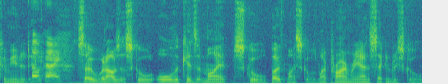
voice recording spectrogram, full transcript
community. Okay. So when I was at school, all the kids at my school, both my schools, my primary and secondary school,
